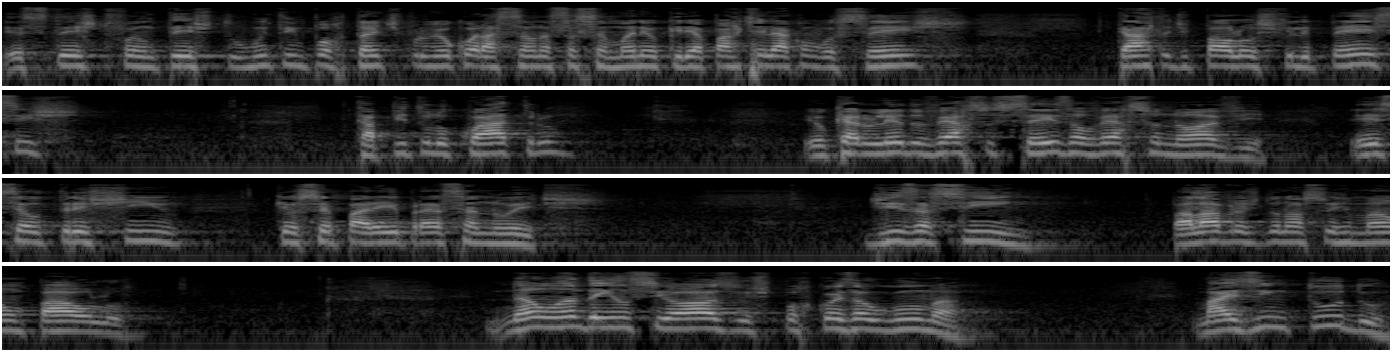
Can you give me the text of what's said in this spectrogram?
Esse texto foi um texto muito importante para o meu coração nessa semana e eu queria partilhar com vocês. Carta de Paulo aos Filipenses, capítulo 4. Eu quero ler do verso 6 ao verso 9. Esse é o trechinho que eu separei para essa noite. Diz assim: Palavras do nosso irmão Paulo. Não andem ansiosos por coisa alguma, mas em tudo,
